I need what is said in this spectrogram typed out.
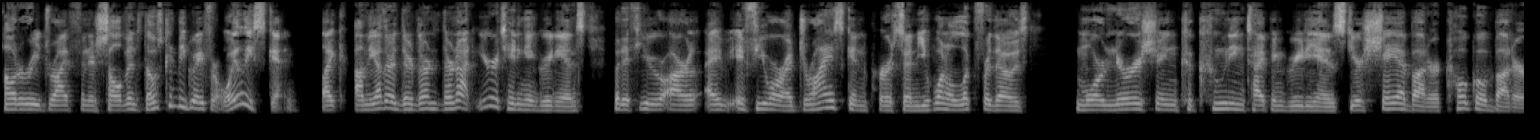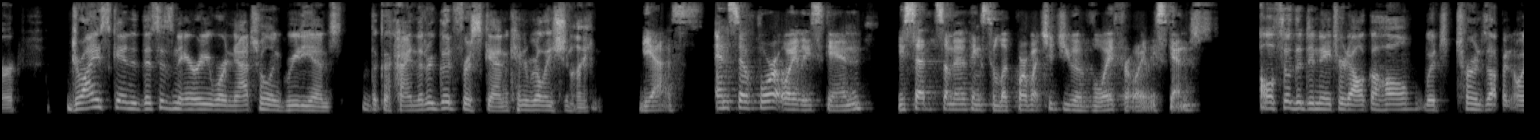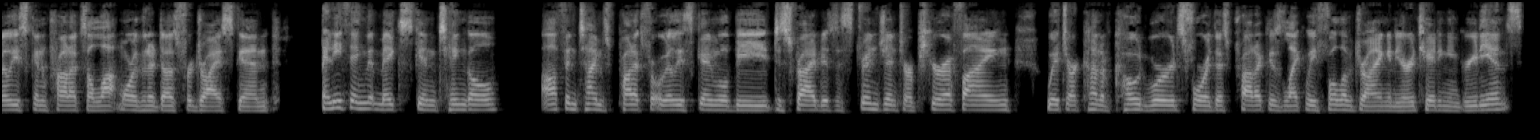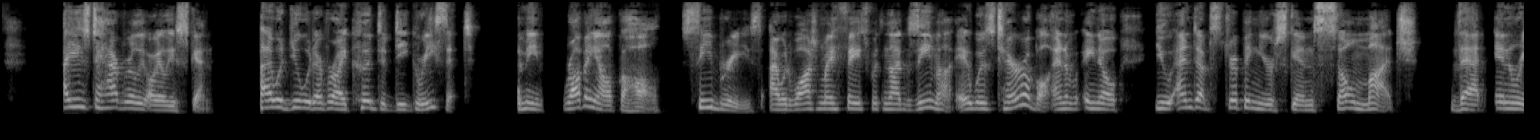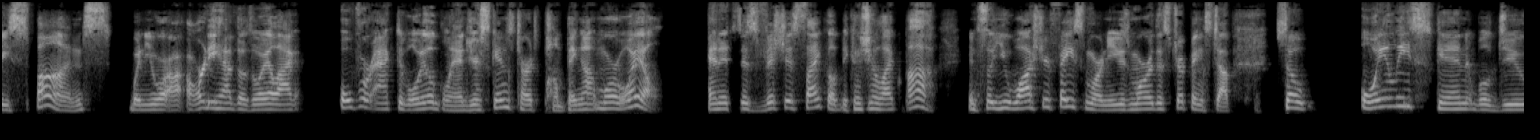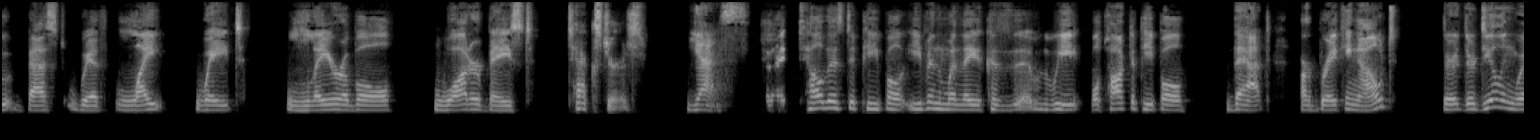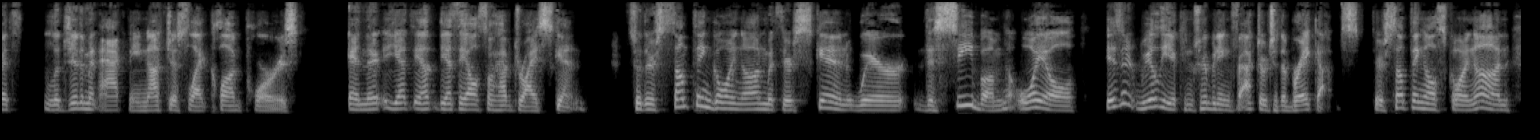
powdery dry finish solvents, those can be great for oily skin. Like on the other, they're, they're, they're not irritating ingredients, but if you are, if you are a dry skin person, you want to look for those more nourishing cocooning type ingredients, your shea butter, cocoa butter, dry skin. This is an area where natural ingredients, the kind that are good for skin can really shine. Yes. And so for oily skin, you said some of the things to look for. What should you avoid for oily skin? Also, the denatured alcohol, which turns up in oily skin products a lot more than it does for dry skin. Anything that makes skin tingle. Oftentimes, products for oily skin will be described as astringent or purifying, which are kind of code words for this product is likely full of drying and irritating ingredients. I used to have really oily skin. I would do whatever I could to degrease it. I mean, rubbing alcohol, sea breeze. I would wash my face with Noxzema. It was terrible. And, you know, you end up stripping your skin so much that in response, when you are already have those oil, overactive oil glands, your skin starts pumping out more oil. And it's this vicious cycle because you're like, ah, and so you wash your face more and you use more of the stripping stuff. So oily skin will do best with lightweight, layerable, water-based textures. Yes. And I tell this to people even when they, because we will talk to people that are breaking out. They're they're dealing with legitimate acne, not just like clogged pores, and yet yet they also have dry skin. So there's something going on with their skin where the sebum, the oil, isn't really a contributing factor to the breakouts. There's something else going on.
